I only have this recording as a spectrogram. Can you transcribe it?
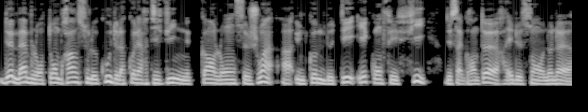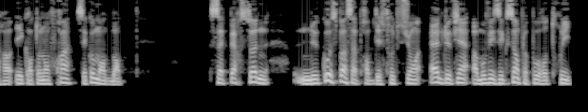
De même, l'on tombera sous le coup de la colère divine quand l'on se joint à une communauté et qu'on fait fi de sa grandeur et de son honneur, et quand on enfreint ses commandements. Cette personne ne cause pas sa propre destruction, elle devient un mauvais exemple pour autrui,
